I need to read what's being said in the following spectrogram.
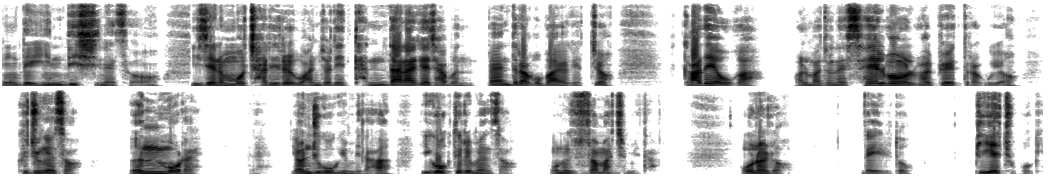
홍대 인디씬에서 이제는 뭐 자리를 완전히 단단하게 잡은 밴드라고 봐야겠죠. 카데호가 얼마 전에 새 앨범을 발표했더라고요. 그 중에서 은모래 예, 연주곡입니다. 이 곡 들으면서 오늘 주사 마칩니다. 오늘도 내일도 비의 축복이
